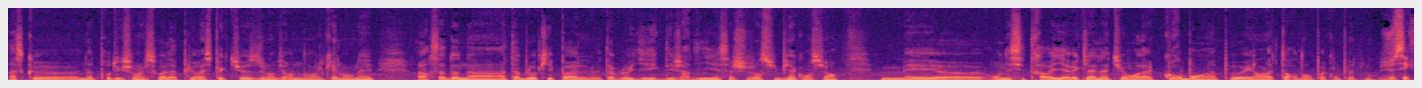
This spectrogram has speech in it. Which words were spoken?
à ce que notre production elle soit la plus respectueuse de l'environnement dans lequel on est. Alors ça donne un, tableau qui est pas le tableau idyllique des jardiniers, ça j'en suis bien conscient, mais euh, on essaie de travailler avec la nature en la courbant un peu et en la tordant pas complètement. Je sais que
